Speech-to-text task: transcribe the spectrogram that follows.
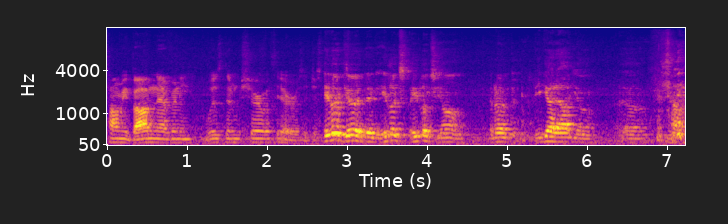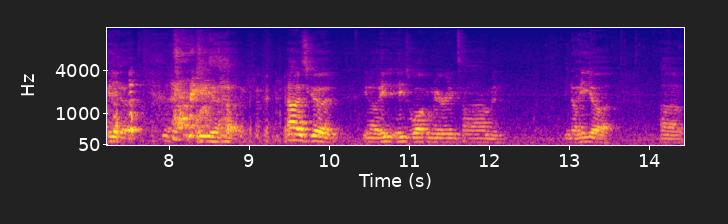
Tommy Bowden have any wisdom to share with you, or is it just? He looked good, didn't he? He looks, he looks young. You know, he got out young. Uh, no, he, uh, he, uh, no, it's good. You know, he, he's welcome here anytime, and you know, he, uh, uh,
